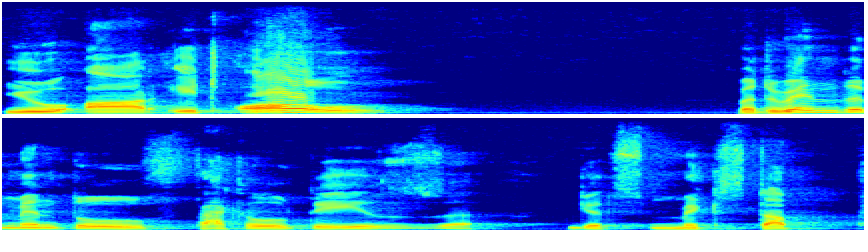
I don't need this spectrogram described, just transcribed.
You are it all. But when the mental faculties gets mixed up,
